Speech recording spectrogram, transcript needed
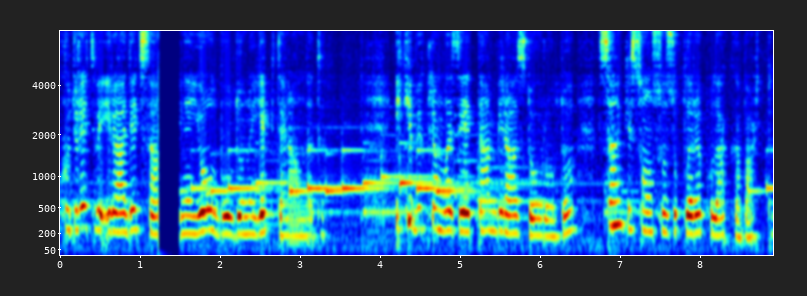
kudret ve iradet sahibine yol bulduğunu yekten anladı. İki büklüm vaziyetten biraz doğruldu, sanki sonsuzluklara kulak kabarttı.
